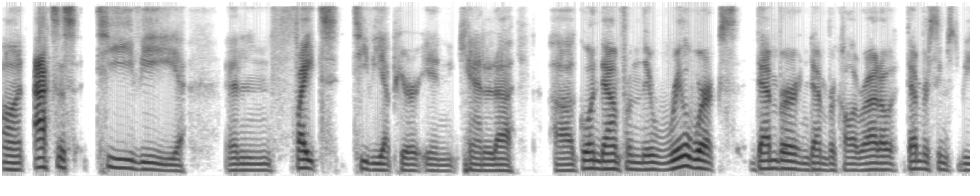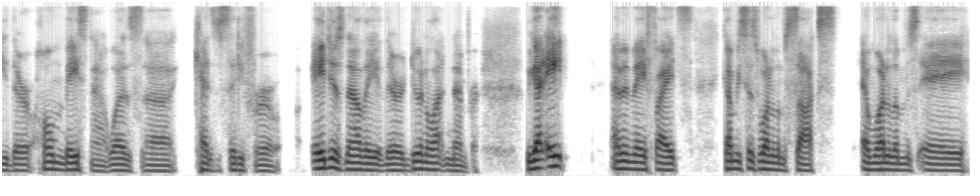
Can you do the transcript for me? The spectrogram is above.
on AXS TV and Fight TV up here in Canada. Uh, going down from the Real Works, Denver and Denver, Colorado. Denver seems to be their home base now. It was uh, Kansas City for ages. Now they they're doing a lot in Denver. We got eight MMA fights. Gumby says one of them sucks, and one of them's a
